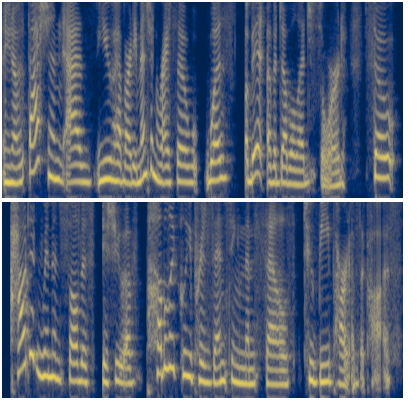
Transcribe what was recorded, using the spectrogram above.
You know, fashion, as you have already mentioned, Raissa, was a bit of a double-edged sword. So how did women solve this issue of publicly presenting themselves to be part of the cause?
